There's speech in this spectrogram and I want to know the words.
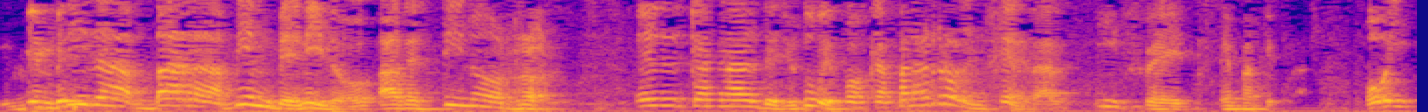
Bienvenida barra bienvenido a Destino Roll, el canal de YouTube y podcast para rol en general y Fate en particular. Hoy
